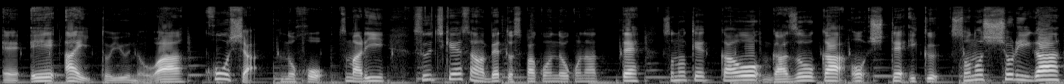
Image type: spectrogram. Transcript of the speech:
え AI というのは後者の方つまり数値計算は別途スパコンで行ってその結果を画像化をしていくその処理が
